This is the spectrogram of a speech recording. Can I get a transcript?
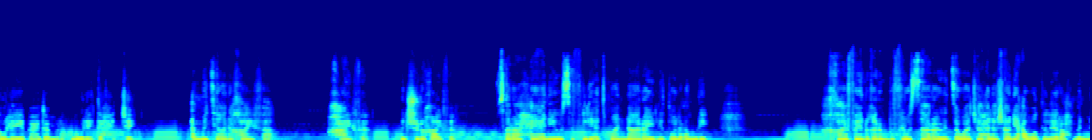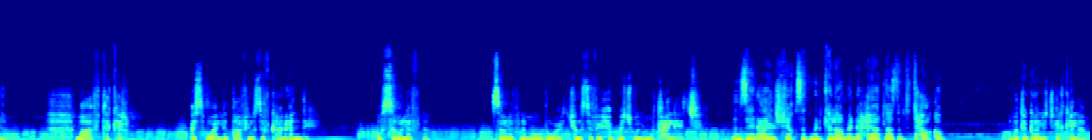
قولي يا بعد عمرك قولي تحت شيء. عمتي أنا خايفة. خايفة؟ من شنو خايفة؟ صراحة يعني يوسف اللي أتمناه ريلي طول عمري. خايفة ينغرم بفلوس سارة ويتزوجها علشان يعوض اللي راح منه. ما أفتكر. الأسبوع اللي طاف يوسف كان عندي. وسولفنا. سولفنا موضوعك يوسف يحبك ويموت عليك. زين عيل شو يقصد من كلامه إن حياة لازم تتعاقب؟ متى قال لك هالكلام؟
